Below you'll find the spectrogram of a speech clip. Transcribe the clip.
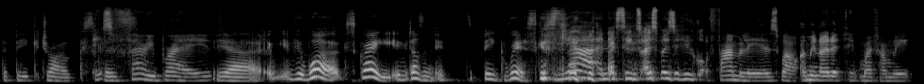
the big drugs. It's very brave. yeah, if it works, great. If it doesn't, it's a big risk. Isn't Yeah, it? and it seems. I suppose if you've got family as well. I mean, I don't think my family.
